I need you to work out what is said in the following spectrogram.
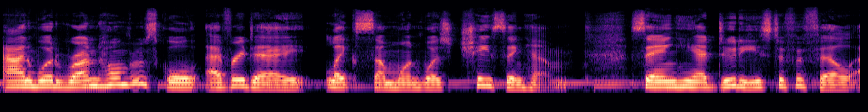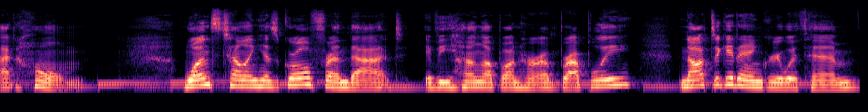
and would run home from school every day like someone was chasing him, saying he had duties to fulfill at home. Once telling his girlfriend that, if he hung up on her abruptly, not to get angry with him,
